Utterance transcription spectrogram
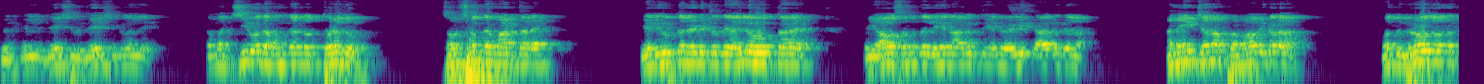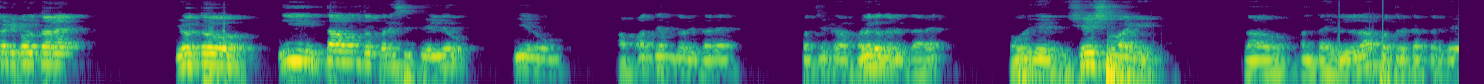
ಇವತ್ತು ಎಲ್ಲಿ ದೇಶ ವಿದೇಶಗಳಲ್ಲಿ ತಮ್ಮ ಜೀವದ ಹಂಗನ್ನು ತೊರೆದು ಸಂಶೋಧನೆ ಮಾಡ್ತಾರೆ. ಎಲ್ಲಿ ಯುದ್ಧ ನಡೀತದೆ, ಅಲ್ಲಿ ಹೋಗ್ತಾರೆ. ಯಾವ ಸಮಯದಲ್ಲಿ ಏನಾಗುತ್ತೆ ಏನು ಹೇಳಲಿಕ್ಕೆ ಆಗೋದಿಲ್ಲ. ಅನೇಕ ಜನ ಪ್ರಭಾವಿಗಳ ಒಂದು ವಿರೋಧವನ್ನು ಕಟ್ಟಿಕೊಳ್ತಾರೆ. ಇವತ್ತು ಈ ಇಂಥ ಒಂದು ಪರಿಸ್ಥಿತಿಯಲ್ಲಿಯೂ ಏನು ಆ ಮಾಧ್ಯಮದವರಿದ್ದಾರೆ, ಪತ್ರಿಕಾ ಬಳಗದವರಿದ್ದಾರೆ. ಅವರಿಗೆ ವಿಶೇಷವಾಗಿ ನಾವು ಅಂತ ಎಲ್ಲ ಪತ್ರಕರ್ತರಿಗೆ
